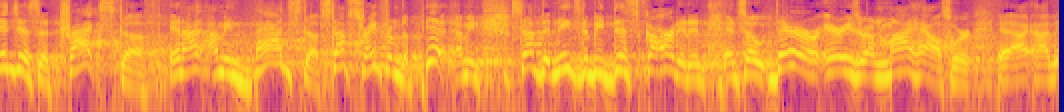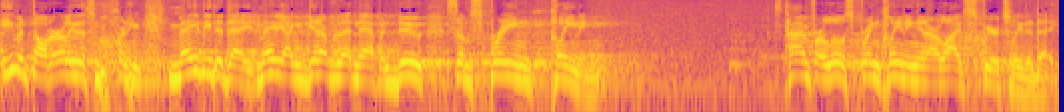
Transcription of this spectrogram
it just attracts stuff. And I, I mean, bad stuff, stuff straight from the pit. I mean, stuff that needs to be discarded. And, and so there are areas around my house where I, I've even thought early this morning, maybe today, maybe I can get up from that nap and do some spring cleaning. It's time for a little spring cleaning in our lives spiritually today.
